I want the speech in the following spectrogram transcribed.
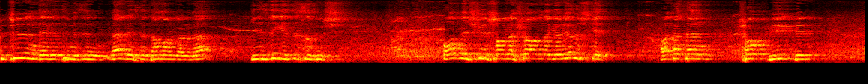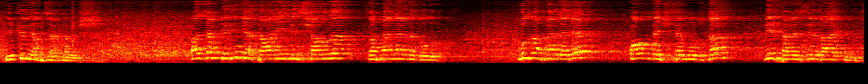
bütün devletimizin neredeyse damarlarına gizli gizli sızmış. 15 gün sonra şu anda görüyoruz ki hakikaten çok büyük bir yıkım yapacaklarmış. Ancak dedim ya tarihimiz şanlı zaferlerle dolu. Bu zaferlere 15 Temmuz'da bir tanesini daha ekledik.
